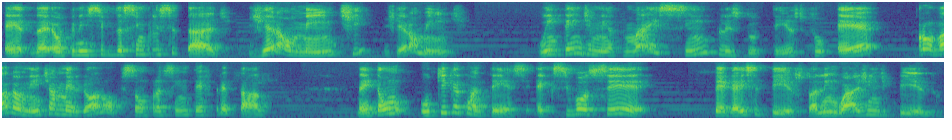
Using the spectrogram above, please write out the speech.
É, né, é o princípio da simplicidade. Geralmente, geralmente, o entendimento mais simples do texto é provavelmente a melhor opção para se interpretá-lo. Né? Então, o que, que acontece? É que se você pegar esse texto, a linguagem de Pedro,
